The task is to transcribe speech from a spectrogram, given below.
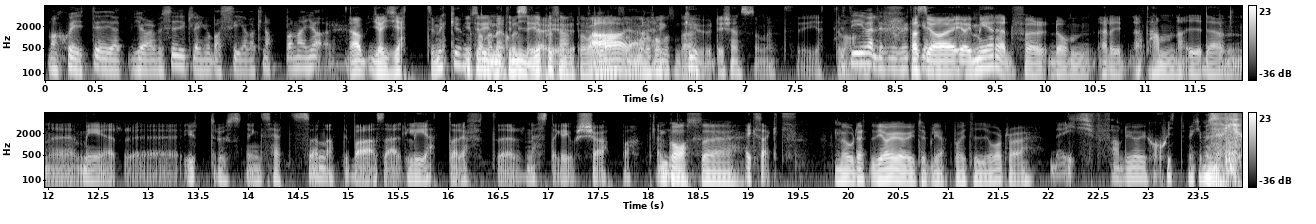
man skiter i att göra musik längre och bara se vad knapparna gör. Ja, jag jättemycket med Inte det sådana människor jag ju. 99% av alla som ja, håller på med ja, sånt där? herregud, det känns som att det är jättevanligt. det är väldigt roligt. Fast jag, jag är mer rädd för dem, eller att hamna i den eh, mer eh, utrustningshetsen, att det bara så här letar efter nästa grej att köpa. Gasmodet, Exakt. Det har jag ju typ levt på i tio år tror jag. Nej, för fan du gör ju skitmycket musik.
